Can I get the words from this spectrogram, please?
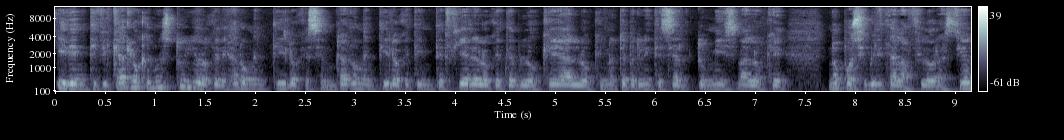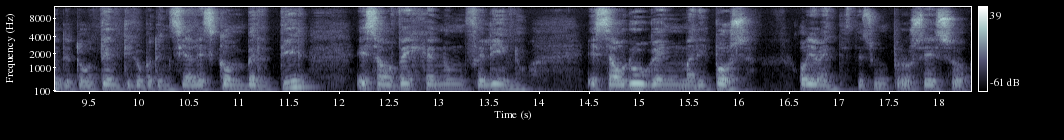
identificar lo que no es tuyo, lo que dejaron en ti, lo que sembraron en ti, lo que te interfiere, lo que te bloquea, lo que no te permite ser tú misma, lo que no posibilita la floración de tu auténtico potencial, es convertir esa oveja en un felino, esa oruga en mariposa. Obviamente, este es un proceso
